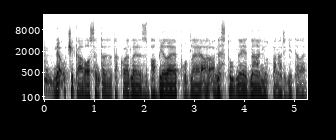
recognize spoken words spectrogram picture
neočekával jsem takovéhle zbabilé, podlé a, a nestoudné jednání od pana ředitele.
